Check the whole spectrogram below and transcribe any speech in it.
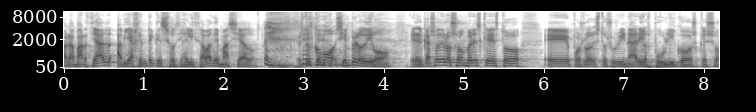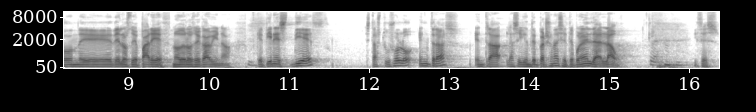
Para Marcial había gente que socializaba demasiado. Esto es como, siempre lo digo, en el caso de los hombres, que esto, eh, pues estos urinarios públicos que son de, de, los de pared, no de los de cabina, que tienes 10, estás tú solo, entras, entra la siguiente persona y se te pone el de al lado. Claro. Dices,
